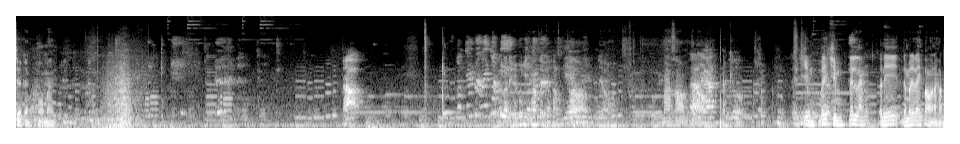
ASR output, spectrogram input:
เจอกันหอมมากแล้วแล้วตอนนี้ก็เพิ่งกินข้าวเสร็จนะครับ ก็เดี๋ยวมาซ้อมต่อนะครับ คิมไม่ใช่คิมเล่นแรงค์อันนี้เดี๋ยวมาเล่นแรงค์ต่อนะครับ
